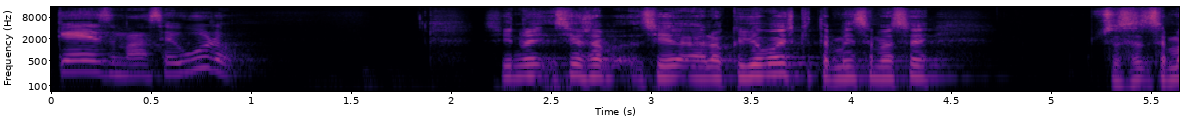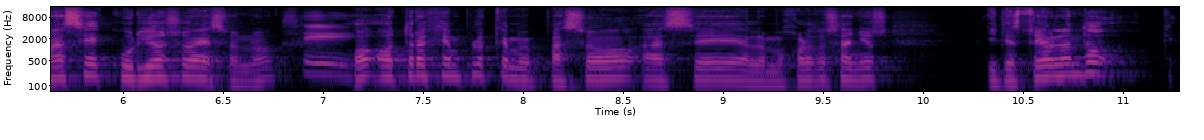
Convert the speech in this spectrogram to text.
¿qué es más seguro? Sí, no, sí, o sea, sí, a lo que yo voy es que también se me hace, o sea, se, me hace curioso eso, ¿no? Sí. O- otro ejemplo que me pasó hace a lo mejor dos años, y te estoy hablando que-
